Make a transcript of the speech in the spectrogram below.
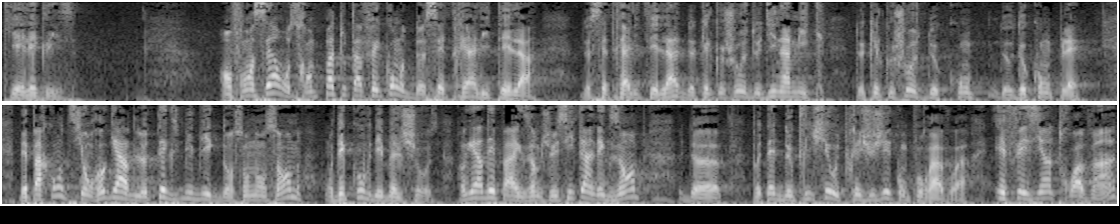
qui est l'Église. En français, on ne se rend pas tout à fait compte de cette réalité-là, de cette réalité-là, de quelque chose de dynamique, de quelque chose de, complet. Mais par contre, si on regarde le texte biblique dans son ensemble, on découvre des belles choses. Regardez par exemple, je vais citer un exemple de peut-être de clichés ou de préjugés qu'on pourrait avoir. Éphésiens 3.20,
